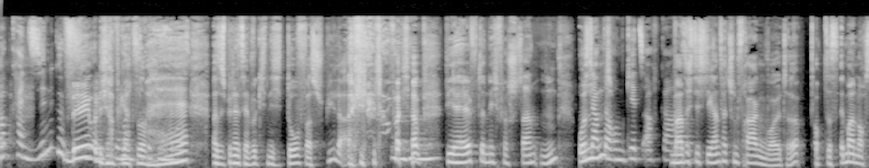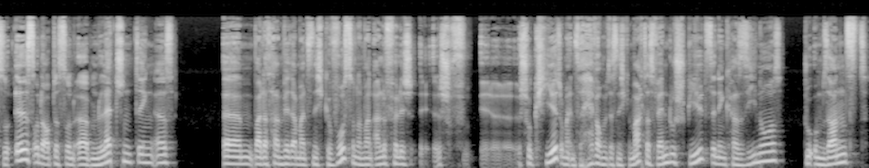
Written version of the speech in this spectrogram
überhaupt keinen Sinn gefühlt. Nee, und ich habe gedacht so, hä? Also ich bin jetzt ja wirklich nicht doof, was Spiele angeht, aber ich habe Mhm. die Hälfte nicht verstanden. Und Ich glaube, darum geht's auch gar was ich nicht. dich die ganze Zeit schon fragen wollte, ob das immer noch so ist oder ob das so ein Urban Legend Ding ist, ähm, weil das haben wir damals nicht gewusst und dann waren alle völlig äh, äh, schockiert und meinten so, hä, warum wird das nicht gemacht, dass wenn du spielst in den Casinos, du umsonst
